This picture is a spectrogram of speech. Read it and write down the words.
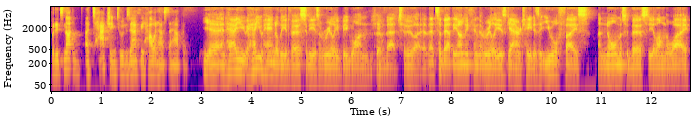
But it's not attaching to exactly how it has to happen yeah, and how you how you handle the adversity is a really big one of that too. Like, that's about the only thing that really is guaranteed is that you will face enormous adversity along the way,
